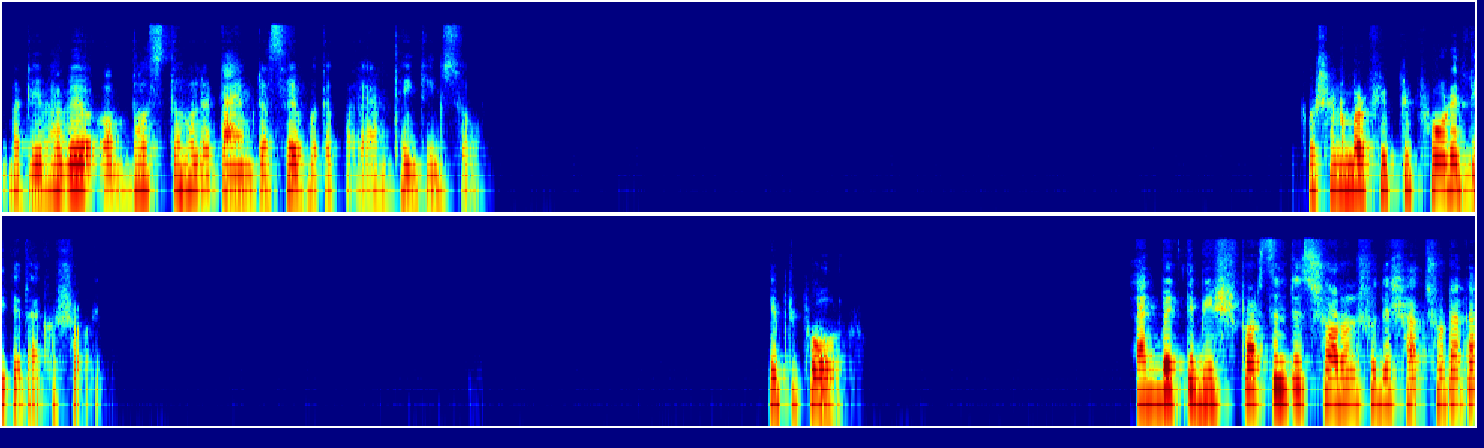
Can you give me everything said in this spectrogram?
বাট এভাবে অভ্যস্ত হলে টাইমটা সেভ হতে পারে, I am thinking so. Question number fifty four দিকে দেখো সবাই। Fifty four. এক ব্যক্তি বিশ পার্সেন্টেজ সরল সুদে সাতশো টাকা,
